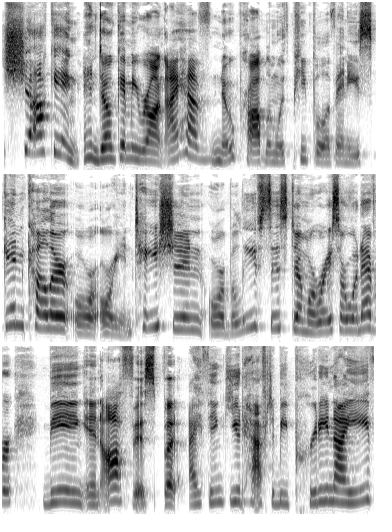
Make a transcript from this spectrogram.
Shocking! And don't get me wrong, I have no problem with people of any skin color or orientation or belief system or race or whatever being in office, but I think you'd have to be pretty naive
